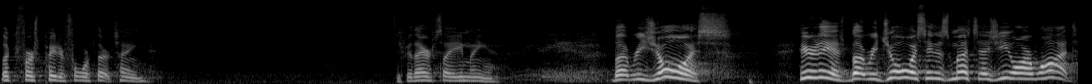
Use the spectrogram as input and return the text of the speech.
Look at 1 Peter 4.13. If you're there, say amen. amen. But rejoice. Here it is. But rejoice in as much as you are what?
